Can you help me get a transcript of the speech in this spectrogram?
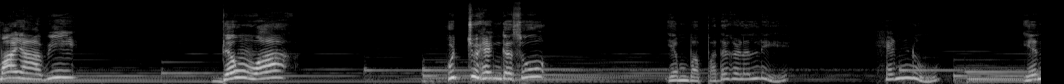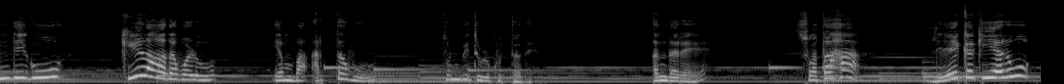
ಮಾಯಾವಿ, ದೆವ್ವ, ಹುಚ್ಚು ಹೆಂಗಸು ಎಂಬ ಪದಗಳಲ್ಲಿ ಹೆಣ್ಣು ಎಂದಿಗೂ ಕೀಳಾದವಳು ಎಂಬ ಅರ್ಥವು ತುಂಬಿ ತುಳುಕುತ್ತದೆ. ಅಂದರೆ ಸ್ವತಃ ಲೇಖಕಿಯರು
